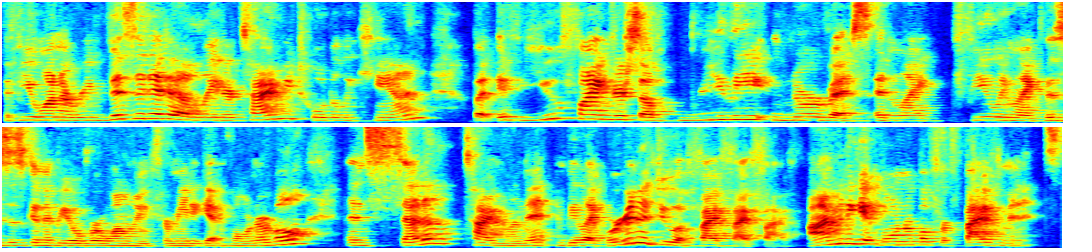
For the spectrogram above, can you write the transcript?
If you want to revisit it at a later time, you totally can. But if you find yourself really nervous and like feeling like this is going to be overwhelming for me to get vulnerable, then set a time limit and be like, we're going to do a 555. I'm going to get vulnerable for five minutes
